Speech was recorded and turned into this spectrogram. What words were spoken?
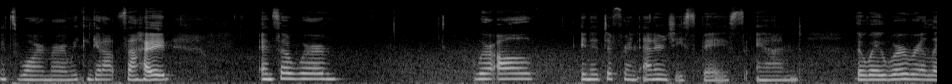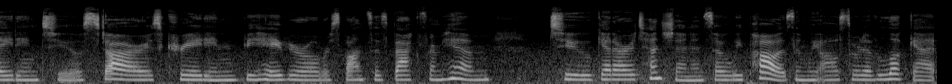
it's warmer and we can get outside. And so we're we're all in a different energy space and the way we're relating to Star is creating behavioral responses back from him to get our attention. And so we pause and we all sort of look at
